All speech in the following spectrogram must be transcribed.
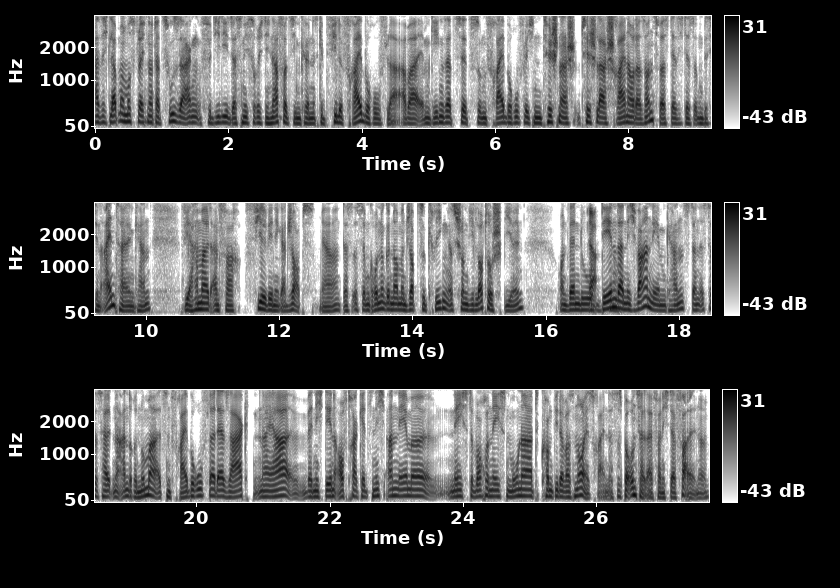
Also ich glaube, man muss vielleicht noch dazu sagen, für die, die das nicht so richtig nachvollziehen können, es gibt viele Freiberufler, aber im Gegensatz jetzt zum freiberuflichen Tischler, Tischler, Schreiner oder sonst was, der sich das so ein bisschen einteilen kann, wir haben halt einfach viel weniger Jobs. Ja, das ist im Grunde genommen, einen Job zu kriegen, ist schon wie Lotto spielen. Und wenn du ja, den ja. dann nicht wahrnehmen kannst, dann ist das halt eine andere Nummer als ein Freiberufler, der sagt, naja, wenn ich den Auftrag jetzt nicht annehme, nächste Woche, nächsten Monat kommt wieder was Neues rein. Das ist bei uns halt einfach nicht der Fall, ne?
